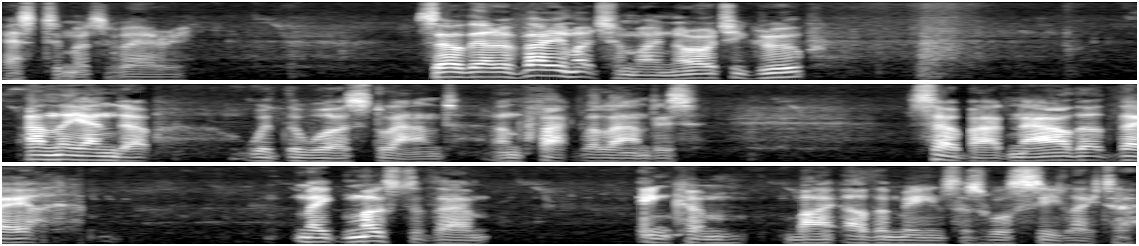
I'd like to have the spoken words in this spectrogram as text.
estimates vary. So they're very much a minority group and they end up with the worst land. In fact, the land is so bad now that they make most of their income by other means, as we'll see later.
